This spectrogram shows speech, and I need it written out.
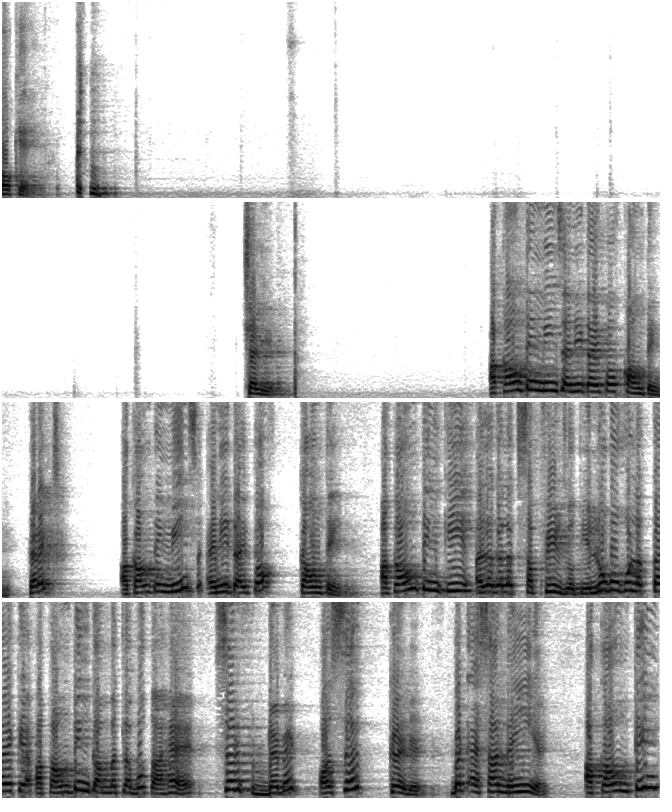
ओके चलिए। Accounting means any type of counting correct accounting means any type of counting accounting की अलग अलग सब फ़ील्ड होती है, लोगों को लगता है कि अकाउंटिंग का मतलब होता है सिर्फ़ डेबिट और सिर्फ़ क्रेडिट बट ऐसा नहीं है। अकाउंटिंग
